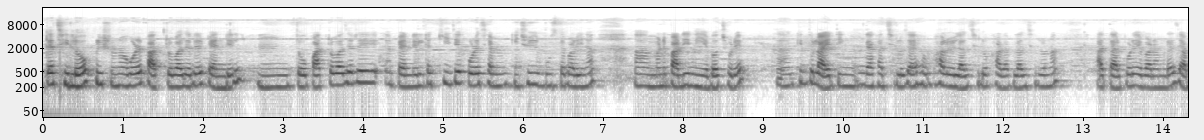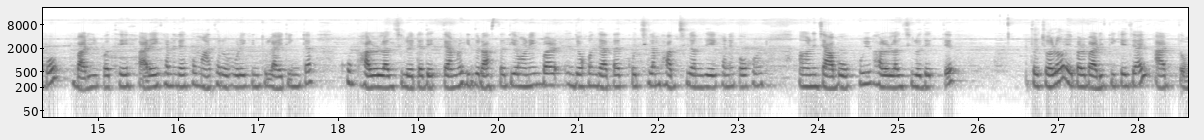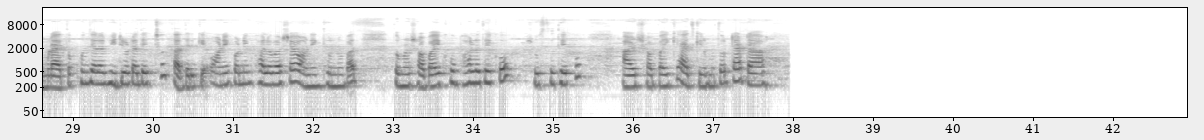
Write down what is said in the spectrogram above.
এটা ছিল কৃষ্ণনগরের পাত্রবাজারের প্যান্ডেল। তো পাত্রবাজারে প্যান্ডেলটা কী যে করেছে আমি কিছুই বুঝতে পারি না। মানে পারিনি এবছরে। কিন্তু লাইটিং দেখাচ্ছিল, যাই হোক ভালোই লাগছিল, খারাপ লাগছিল না। আর তারপরে এবার আমরা যাব বাড়ির পথে। আর এখানে দেখো মাথার ওপরে কিন্তু লাইটিংটা খুব ভালো লাগছিল এটা দেখতে। আমরা কিন্তু রাস্তা দিয়ে অনেকবার যখন যাতায়াত করছিলাম, ভাবছিলাম যে এখানে কখন মানে যাব। খুবই ভালো লাগছিল দেখতে। তো চলো এবার বাড়ির দিকে যাই। আর তোমরা এতক্ষণ যারা ভিডিওটা দেখছ, তাদেরকে অনেক অনেক ভালোবাসা, অনেক ধন্যবাদ। তোমরা সবাই খুব ভালো থেকো, সুস্থ থেকো। আর সবাইকে আজকের মতো টাটা।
